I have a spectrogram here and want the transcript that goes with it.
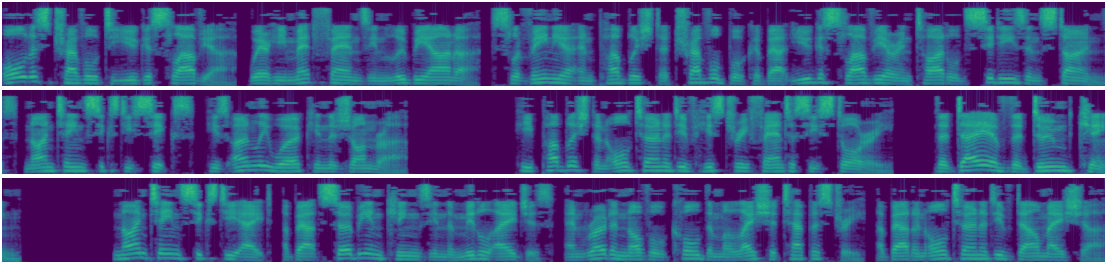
Aldiss traveled to Yugoslavia, where he met fans in Ljubljana, Slovenia and published a travel book about Yugoslavia entitled Cities and Stones 1966, his only work in the genre. He published an alternative history fantasy story, The Day of the Doomed King, 1968, about Serbian kings in the Middle Ages, and wrote a novel called The Malacia Tapestry, about an alternative Dalmatia.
